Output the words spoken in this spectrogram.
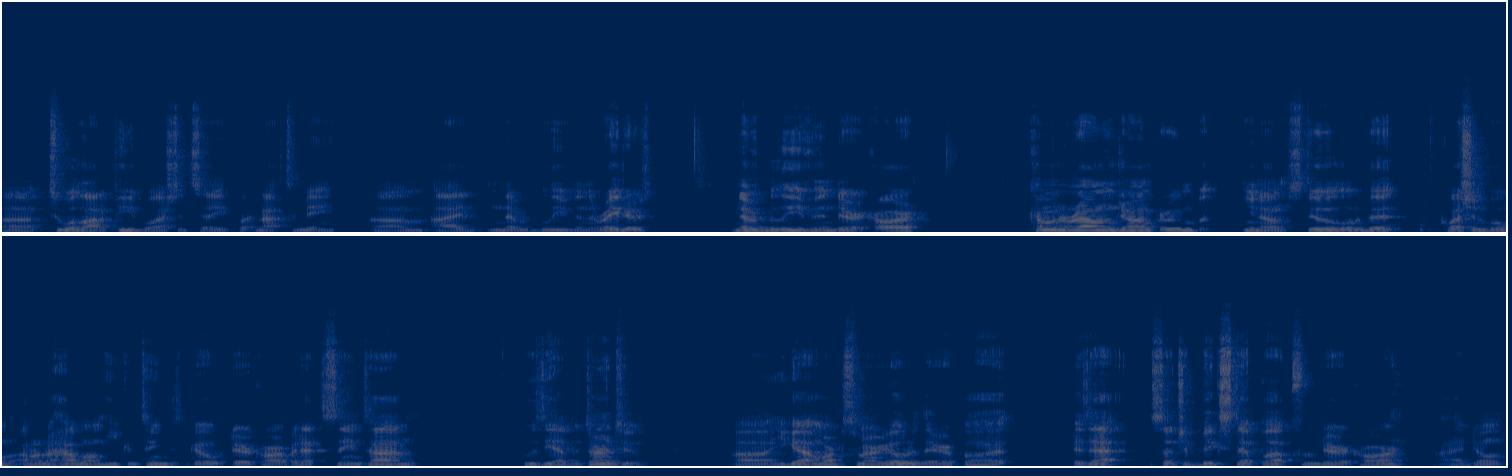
uh, to a lot of people, I should say, but not to me. Um, I never believed in the Raiders, never believed in Derek Carr. Coming around on Jon Gruden, but you know, still a little bit questionable. I don't know how long he continues to go with Derek Carr, but at the same time, who's he have to turn to? Uh, you got Marcus Mariota there, but is that such a big step up from Derek Carr? I don't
